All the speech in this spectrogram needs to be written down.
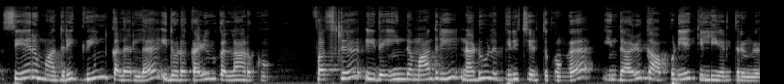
சேறு மாதிரி கிரீன் கலர்ல இதோட கழிவுகள்லாம் இருக்கும். ஃபர்ஸ்ட் இதை இந்த மாதிரி நடுவுல பிரிச்சு எடுத்துக்கோங்க. இந்த அழுக்கு அப்படியே கிள்ளி எடுத்துருங்க.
